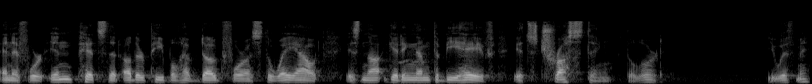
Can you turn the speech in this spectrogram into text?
And if we're in pits that other people have dug for us, the way out is not getting them to behave, it's trusting the Lord. You with me?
